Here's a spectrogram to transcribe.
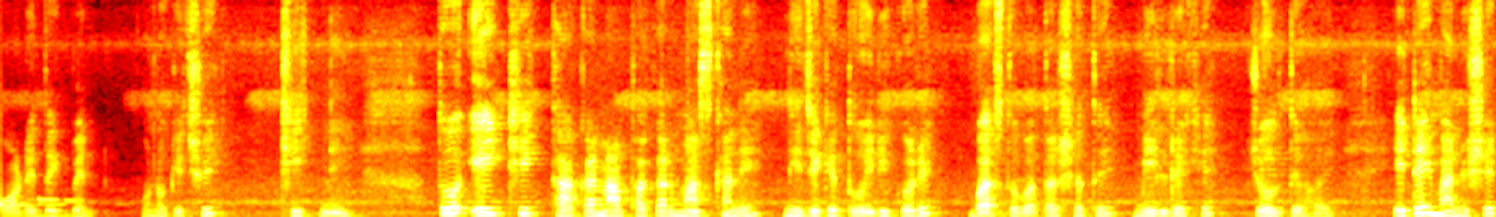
পরে দেখবেন কোনো কিছুই ঠিক নেই। তো এই ঠিক থাকা, না থাকার মাঝখানে নিজেকে তৈরি করে বাস্তবতার সাথে মিল রেখে চলতে হয়। এটাই মানুষের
